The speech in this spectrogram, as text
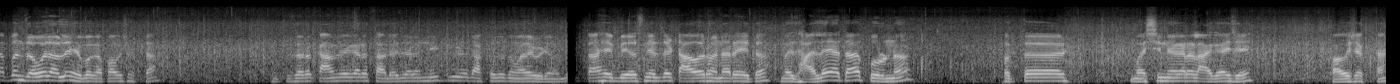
आपण जवळ आलो हे बघा पाहू शकता. जरा काम वगैरे चालू आहे. जरा नीट व्हिडिओ दाखवतो तुम्हाला व्हिडिओमध्ये. आता हे बी एस एन एलचं टावर होणार आहे इथं. म्हणजे झालं आहे आता पूर्ण. फक्त मशीन वगैरे लागायचे. पाहू शकता.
